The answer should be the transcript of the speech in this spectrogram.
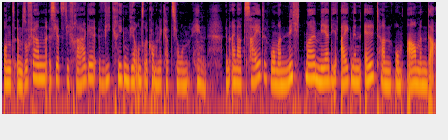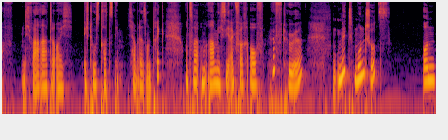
Und insofern ist jetzt die Frage, wie kriegen wir unsere Kommunikation hin? In einer Zeit, wo man nicht mal mehr die eigenen Eltern umarmen darf. Und ich verrate euch, ich tue es trotzdem. Ich habe da so einen Trick. Und zwar umarme ich sie einfach auf Hüfthöhe mit Mundschutz und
